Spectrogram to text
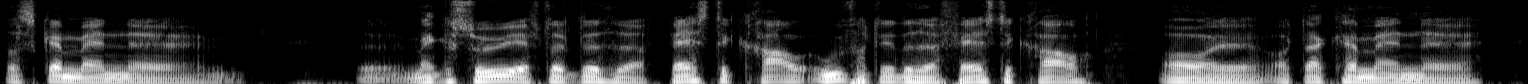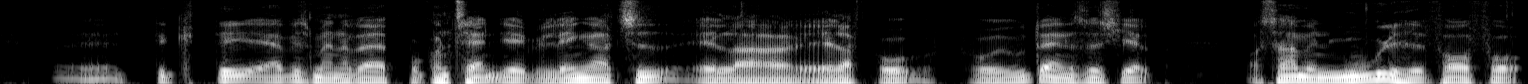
så skal man, øh, øh, man kan søge efter det, der hedder faste krav, ud fra det, der hedder faste krav, og, øh, og der kan man, øh Øh, det, det er, hvis man har været på kontanthjælp i længere tid, eller, eller på, på uddannelseshjælp, og så har man mulighed for at få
